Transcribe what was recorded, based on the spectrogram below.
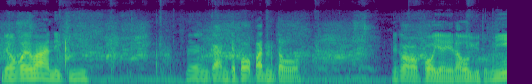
เดี๋ยวค่อยว่าอีกทีเรื่องการจะเพาะพันธุ์โตนี่ก็พ่อใหญ่เราอยู่ตรงนี้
